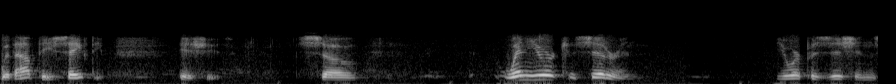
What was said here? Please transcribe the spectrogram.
without these safety issues. So when you're considering your positions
